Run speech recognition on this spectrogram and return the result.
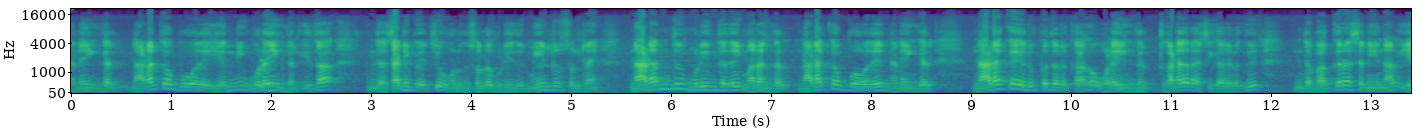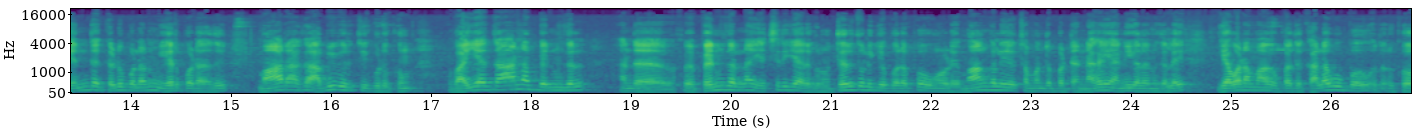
நினையுங்கள் நடக்கப் போவதை எண்ணி உழையுங்கள். இதுதான் இந்த சனிப்பயிற்சி பயிற்சி உங்களுக்கு சொல்லக்கூடியது. மீண்டும் சொல்கிறேன் நடந்து முடிந்ததை மறங்கள். நடக்கப் போவதை நினைங்கள். நடக்க இருப்பதற்காக உழையுங்கள். கடகராசிக்காரர்களுக்கு இந்த வக்ர சனியினால் எந்த கெடுபலனும் ஏற்படாது. மாறாக அபிவிருத்தி கொடுக்கும். வயதான பெண்கள் அந்த பெண்கள்லாம் எச்சரிக்கையாக இருக்கணும். தெருத்துளிக்க போகிறப்போ உங்களுடைய மாங்கல்ய சம்பந்தப்பட்ட நகை அணிகலன்களை கவனமாக பார்த்து களவு போவதற்கோ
